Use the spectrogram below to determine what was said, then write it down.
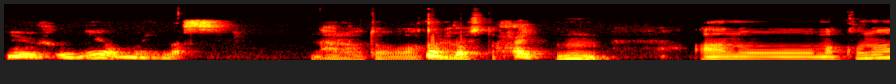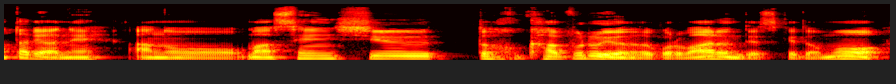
いうふうに思います。うん、なるほど、わかりました。はい。うん。あのまあ、この辺りはね、あのまあ、先週と被るようなところもあるんですけども、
